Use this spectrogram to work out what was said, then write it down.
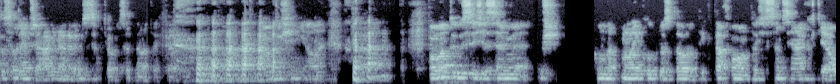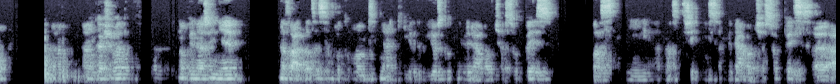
to samozřejmě přeháním, já nevím, co jsem chtěl před na tak mám tušení, ale uh, pamatuju si, že jsem už jako malý kluk dostal diktafon, takže jsem si nějak chtěl uh, angažovat v novinařině. Na základce jsem potom mám nějaký druhý stupně vydával časopis, vlastní, na střední jsem vydával časopis a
